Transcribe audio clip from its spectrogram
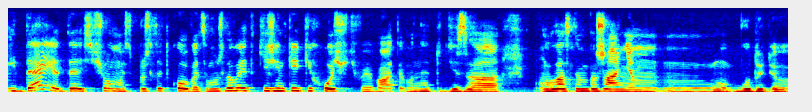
ідея десь чомусь прослідковується. Можливо, є такі жінки, які хочуть воювати. Вони тоді за власним бажанням ну, будуть е,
